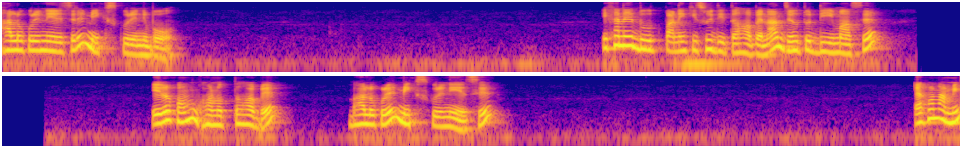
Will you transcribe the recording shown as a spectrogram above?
ভালো করে নেড়ে চেড়ে মিক্স করে নেব। এখানে দুধ, পানি কিছুই দিতে হবে না, যেহেতু ডিম আছে। এরকম ঘনত্ব হবে, ভালো করে মিক্স করে নিয়েছে। এখন আমি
